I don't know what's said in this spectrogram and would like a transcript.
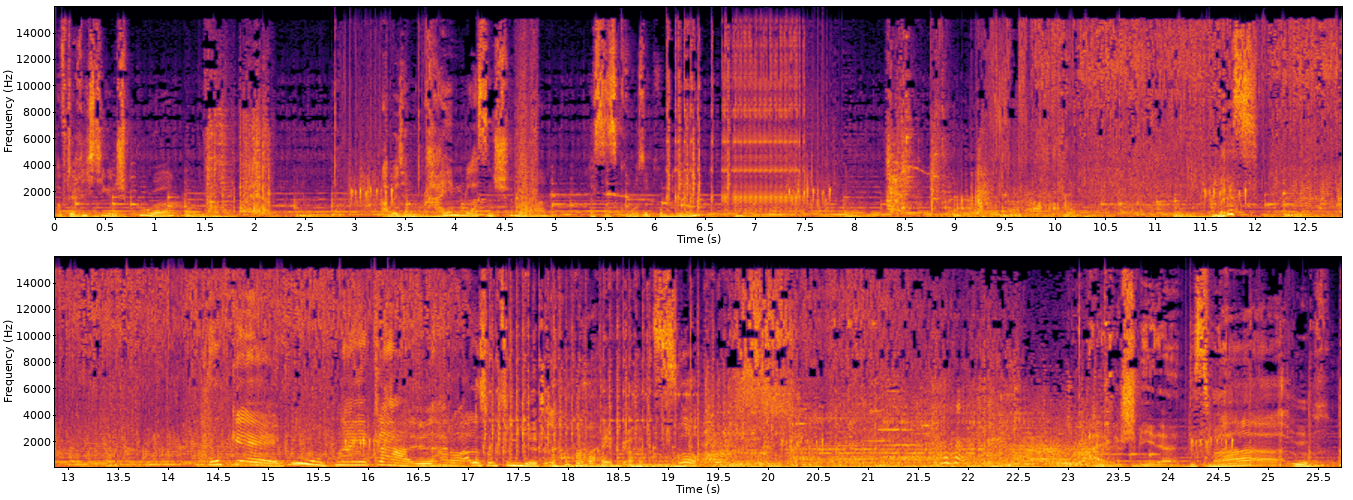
auf der richtigen Spur. Aber ich habe keinen blassen Schimmer. Das ist das große Problem. Was? Okay, gut, na ja klar, hat doch alles funktioniert. Oh mein Gott, so. Alter Schwede, das war... Uh.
